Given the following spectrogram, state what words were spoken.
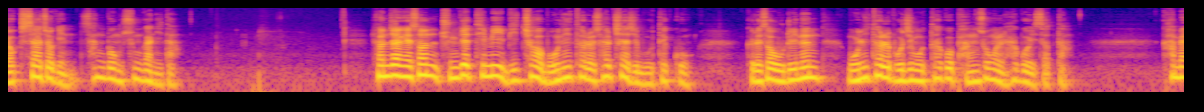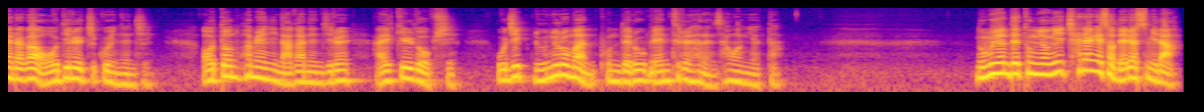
역사적인 상봉 순간이다. 현장에선 중계팀이 미처 모니터를 설치하지 못했고, 그래서 우리는 모니터를 보지 못하고 방송을 하고 있었다. 카메라가 어디를 찍고 있는지, 어떤 화면이 나가는지를 알 길도 없이 오직 눈으로만 본 대로 멘트를 하는 상황이었다. 노무현 대통령이 차량에서 내렸습니다.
